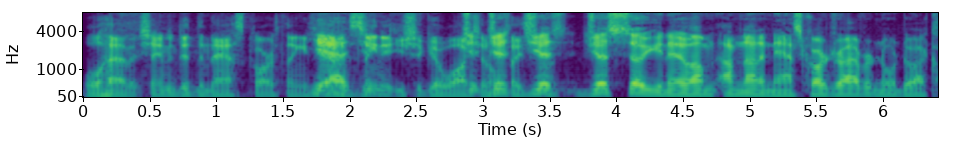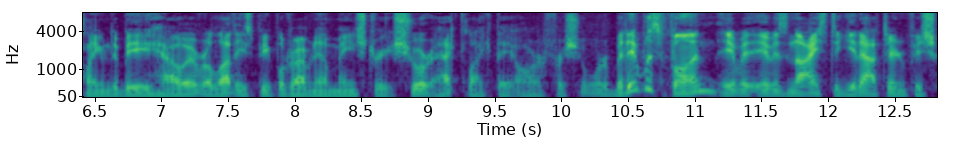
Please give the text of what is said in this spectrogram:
we'll have it. Shannon did the NASCAR thing. If you Yeah, haven't ju- seen it, you should go watch Ju- it on just, Facebook. just, just so you know, I'm I'm not a NASCAR driver, nor do I claim to be. However, a lot of these people driving down Main Street sure act like they are for sure. But it was fun. It was it was nice to get out there and fish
